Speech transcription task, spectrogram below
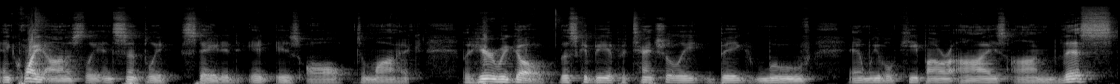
and quite honestly and simply stated, it is all demonic. But here we go. This could be a potentially big move, and we will keep our eyes on this,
